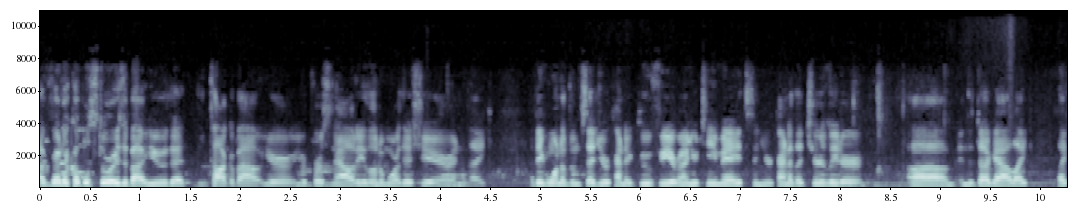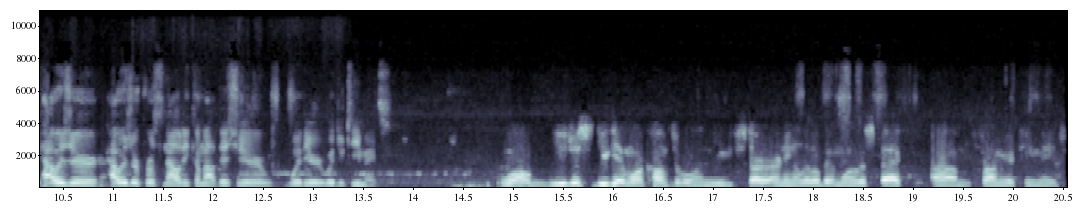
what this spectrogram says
I've read a couple stories about you that talk about your your personality a little more this year, and like I think one of them said you're kind of goofy around your teammates and you're kind of the cheerleader um, in the dugout. Like like how is your how is your personality come out this year with your with your teammates? Well, you just you get more comfortable and you start earning a little bit more respect um, from your teammates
